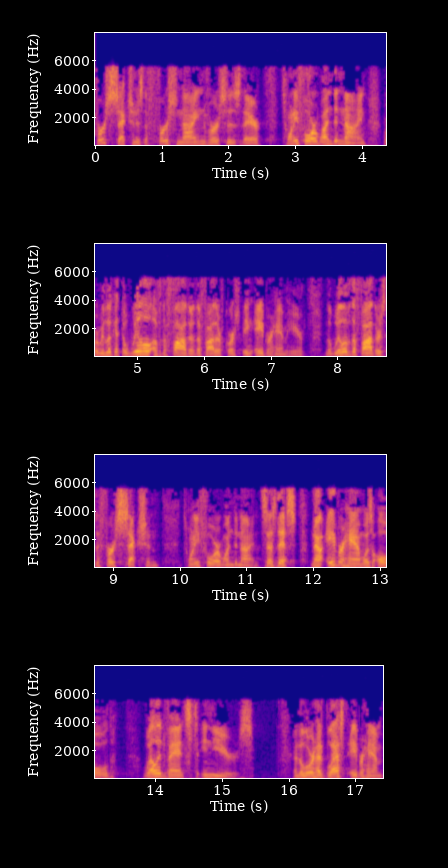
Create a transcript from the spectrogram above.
first section is the first nine verses there, 24, 1 to 9, where we look at the will of the Father, the Father, of course, being Abraham here. The will of the Father is the first section, 24, 1 to 9. It says this, Now Abraham was old, well advanced in years. And the Lord had blessed Abraham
